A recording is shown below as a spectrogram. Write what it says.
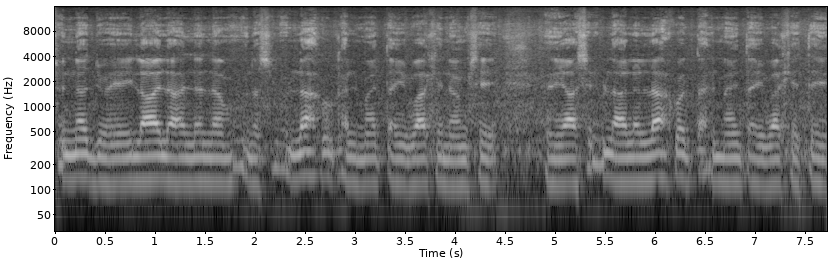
سنت جو ہے، لا الہ الا اللہ رسول اللہ کو کلمہ طیبہ کے نام سے، یاسر اللہ اللہ کو کلمہ طیبہ کہتے ہیں۔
